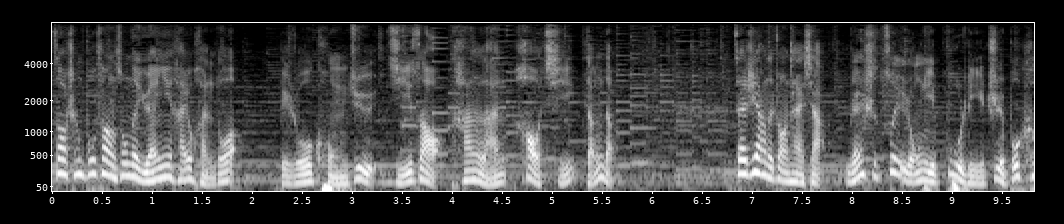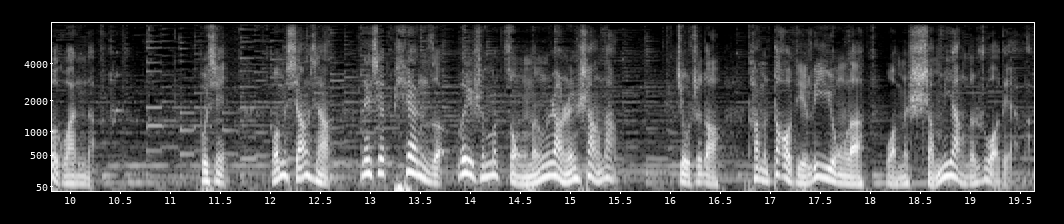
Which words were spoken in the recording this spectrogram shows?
造成不放松的原因还有很多，比如恐惧、急躁、贪婪、好奇等等。在这样的状态下，人是最容易不理智、不客观的。不信，我们想想那些骗子为什么总能让人上当，就知道他们到底利用了我们什么样的弱点了。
